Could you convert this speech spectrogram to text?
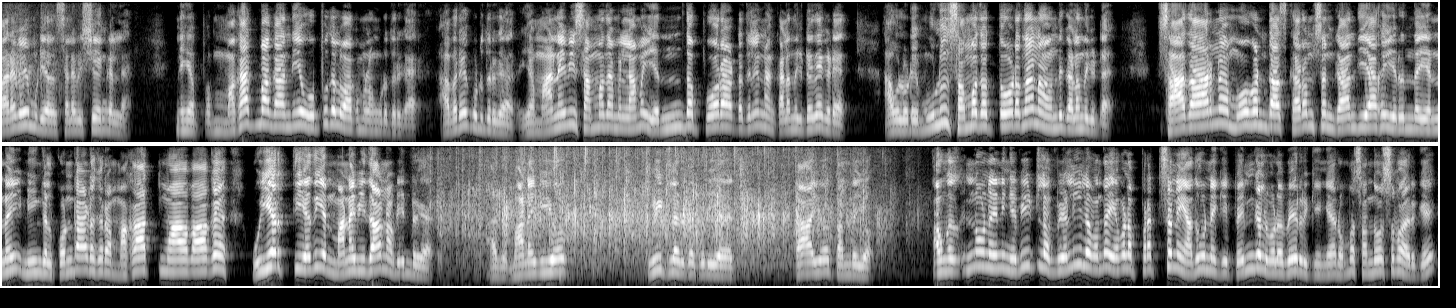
வரவே முடியாது சில விஷயங்களில். நீங்கள் இப்போ மகாத்மா காந்தியே ஒப்புதல் வாக்குமூலம் கொடுத்துருக்காரு. அவரே கொடுத்துருக்காரு. என் மனைவி சம்மதம் இல்லாமல் எந்த போராட்டத்திலையும் நான் கலந்துக்கிட்டதே கிடையாது. அவளுடைய முழு சம்மதத்தோடு தான் நான் வந்து கலந்துக்கிட்டேன் சாதாரண மோகன்தாஸ் கரம்சன் காந்தியாக இருந்த என்னை நீங்கள் கொண்டாடுகிற மகாத்மாவாக உயர்த்தியது என் மனைவிதான் அப்படின்றார். அது மனைவியோ வீட்டில் இருக்கக்கூடிய தாயோ தந்தையோ. அவங்க இன்னொன்று நீங்கள் வீட்டில் வெளியில் வந்தால் எவ்வளோ பிரச்சனை? அதுவும் இன்றைக்கி பெண்கள் இவ்வளோ பேர் இருக்கீங்க. ரொம்ப சந்தோஷமாக இருக்குது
